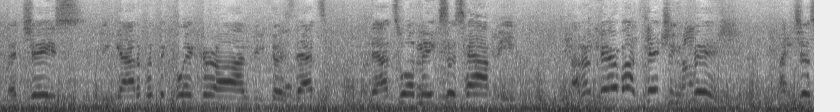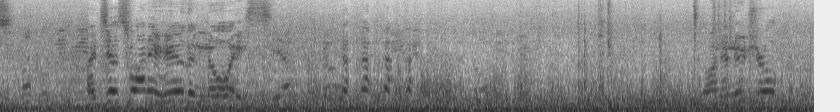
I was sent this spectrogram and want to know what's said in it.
And Chase, you gotta clicker on because that's that's what makes us happy. I don't care about catching fish. I just I just want to hear the noise. Going to neutral.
